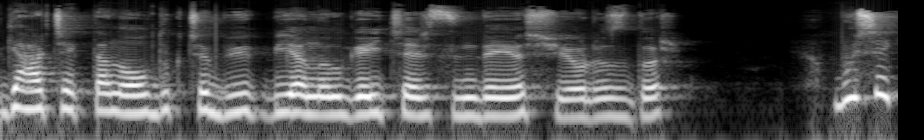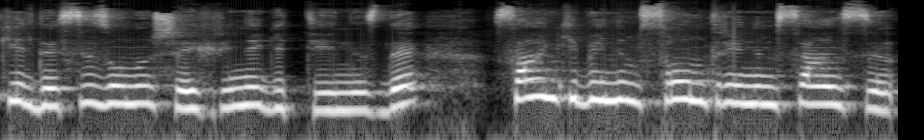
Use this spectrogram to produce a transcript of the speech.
gerçekten oldukça büyük bir yanılgı içerisinde yaşıyoruzdur. Bu şekilde siz onun şehrine gittiğinizde sanki benim son trenim sensin,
